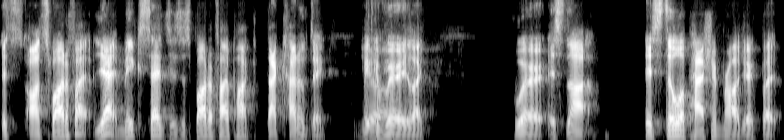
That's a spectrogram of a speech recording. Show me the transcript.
it's on Spotify. Yeah, it makes sense. It's a Spotify podcast, that kind of thing. Make yeah. it very like where it's not, it's still a passion project, but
